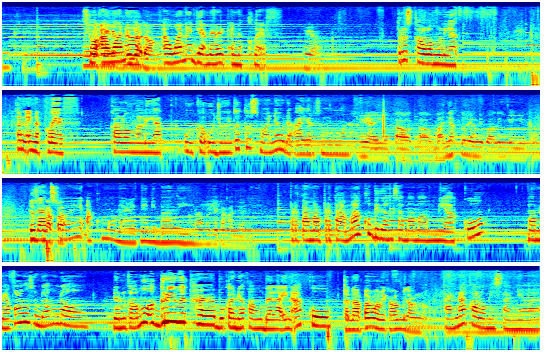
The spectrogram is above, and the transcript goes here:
Oke. So I wanna. I wanna get married in a cliff. Iya. Terus kalau ngelihat kan in a cliff, kalau ngelihat ke ujung itu tuh semuanya udah air semua. Iya, iya, tahu tahu. Banyak tuh yang di Bali kayak gitu. Terus That's kenapa why aku mau meritnya di Bali. kenapa kita nggak jadi? Pertama-pertama aku bilang sama mami aku, mami aku langsung bilang no. Dan kamu agree with her, bukannya kamu belain aku. Kenapa mami kamu bilang no? Karena kalau misalnya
